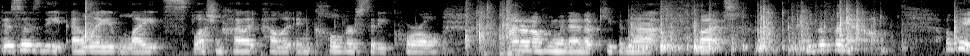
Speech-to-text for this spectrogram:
This is the LA Lights Blush and Highlight Palette in Culver City Coral. I don't know if I'm going to end up keeping that, but keep it for now. Okay,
